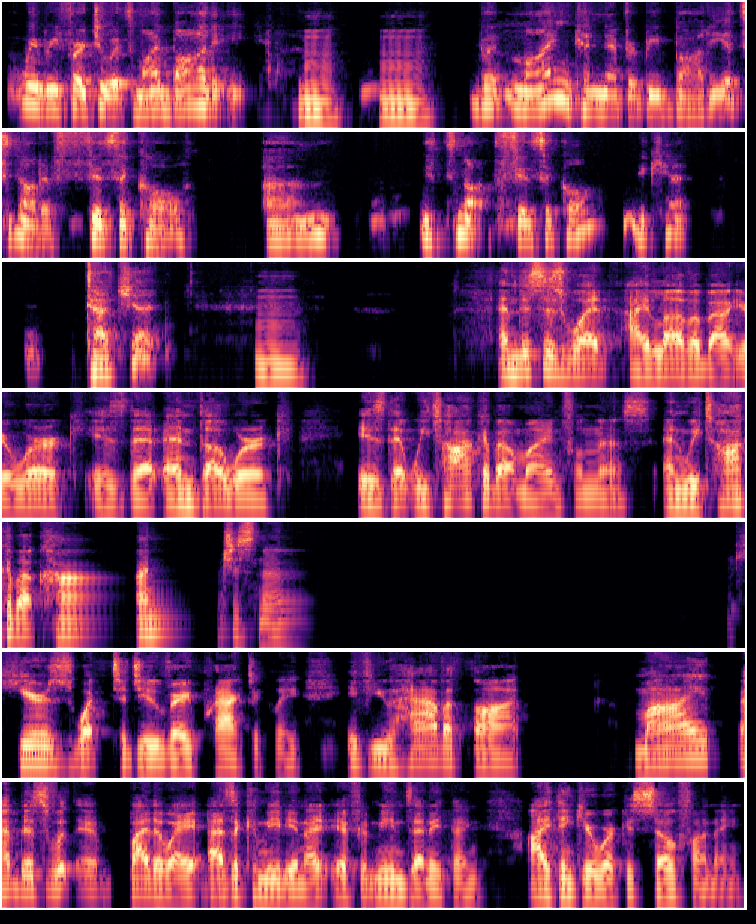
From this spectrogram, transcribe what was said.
we refer to as my body. Mm, mm. But mind can never be body. It's not a physical, um, it's not physical. You can't touch it. Mm. And this is what I love about your work is that, and the work is that we talk about mindfulness and we talk about consciousness here's what to do very practically. If you have a thought, my this eh, by the way, as a comedian, I, if it means anything, I think your work is so funny.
